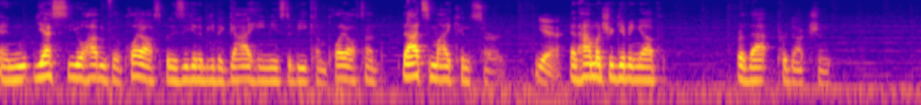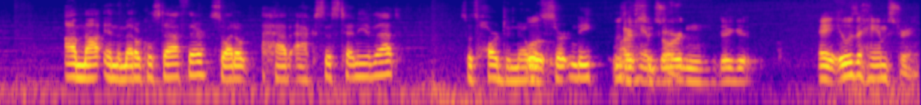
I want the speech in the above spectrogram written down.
and yes, you'll have him for the playoffs, but is he going to be the guy he needs to be come playoff time? That's my concern. yeah, And how much you're giving up for that production. I'm not in the medical staff there, so I don't have access to any of that. So it's hard to know Well, with certainty. it was a Life's a hamstring. garden. Dig it. Hey, it was a hamstring.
